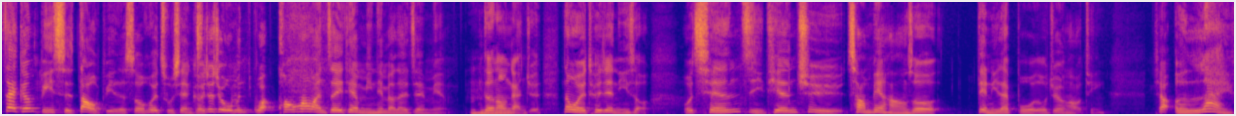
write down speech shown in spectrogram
在跟彼此道别的时候会出现歌，就觉得我们玩狂欢完这一天，明天不要再见面的那种感觉。那我也推荐你一首，我前几天去唱片行的时候，店里在播的，我觉得很好听，叫《Alive》，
